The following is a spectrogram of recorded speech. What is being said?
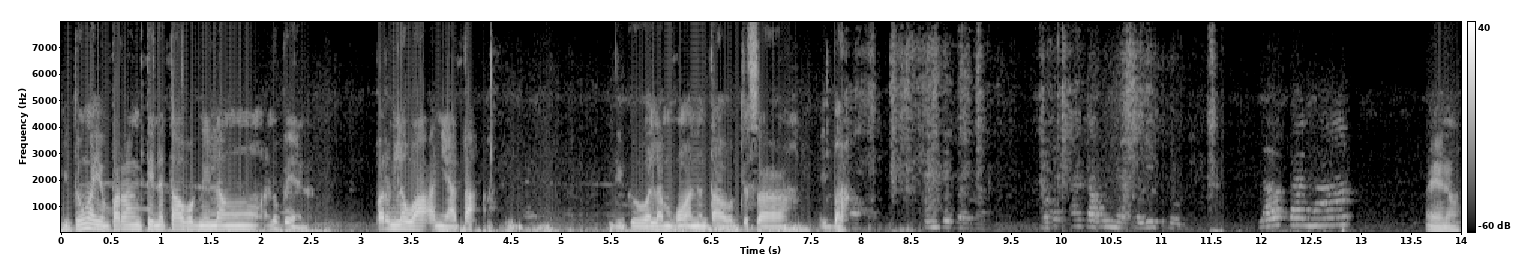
Ito nga yung parang tinatawag nilang ano ba yan? Parang lawaan yata. Hindi ko alam kung anong tawag to sa iba. Ayan oh.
